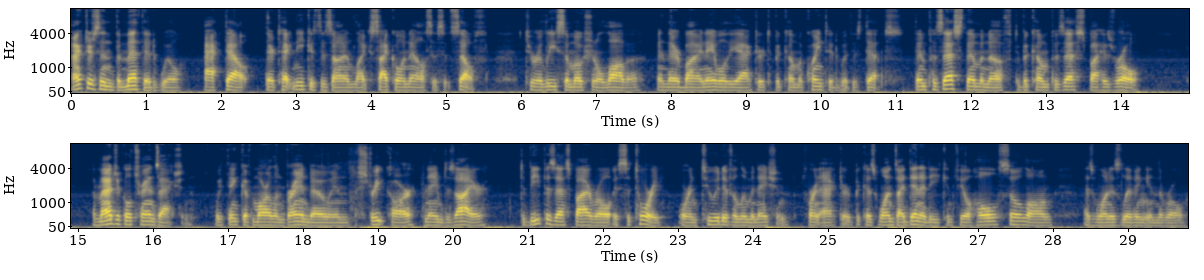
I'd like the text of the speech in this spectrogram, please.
Actors in the method will act out. Their technique is designed like psychoanalysis itself, to release emotional lava and thereby enable the actor to become acquainted with his depths, then possess them enough to become possessed by his role. A magical transaction. We think of Marlon Brando in a streetcar named Desire. To be possessed by a role is satori, or intuitive illumination, for an actor because one's identity can feel whole so long as one is living in the role.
